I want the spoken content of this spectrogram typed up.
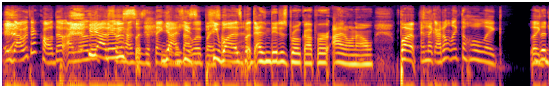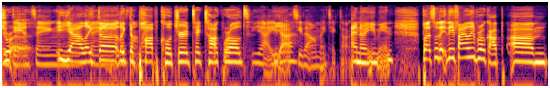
Is that what they're called though? I know that yeah, the Sway House is a thing. Yeah, but is that he's, what he was, but I think they just broke up, or I don't know. But and like I don't like the whole like like The the, dr- dancing. yeah, like the like the pop culture TikTok world. yeah, you yeah. don't see that on my TikTok. I know what you mean. But so they, they finally broke up. Um,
